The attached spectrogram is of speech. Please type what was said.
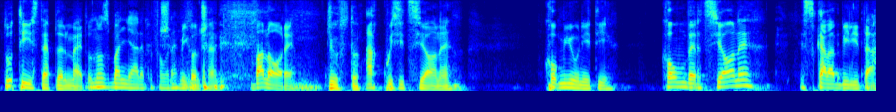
Tutti gli step del metodo. Non sbagliare, per favore. Mi concentro. Valore, Giusto. acquisizione, community, conversione e scalabilità.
